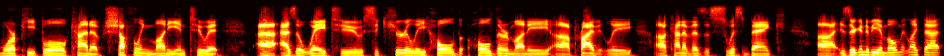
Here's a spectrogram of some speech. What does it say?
more people kind of shuffling money into it uh, as a way to securely hold hold their money uh, privately, uh, kind of as a Swiss bank? Uh, is there going to be a moment like that?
